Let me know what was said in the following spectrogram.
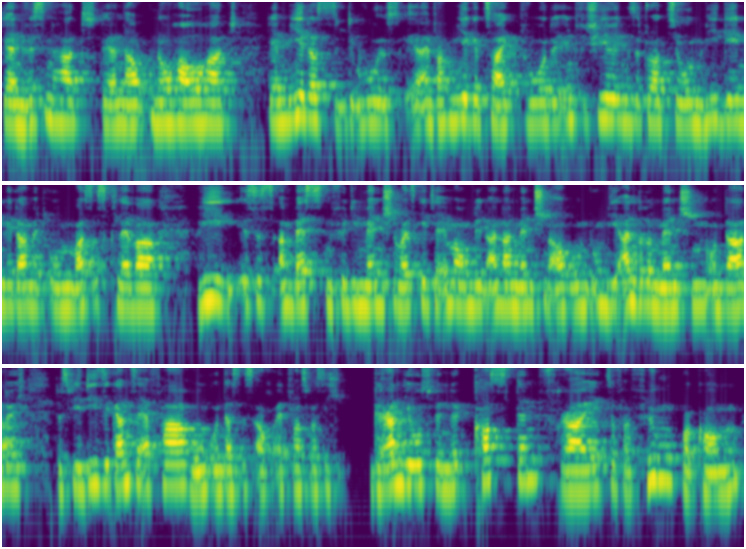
der ein Wissen hat, der Know- Know-how hat, der mir das, wo es einfach mir gezeigt wurde, in schwierigen Situationen, wie gehen wir damit um, was ist clever, wie ist es am besten für die Menschen, weil es geht ja immer um den anderen Menschen auch und um die anderen Menschen und dadurch, dass wir diese ganze Erfahrung, und das ist auch etwas, was ich grandios finde, kostenfrei zur Verfügung bekommen,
